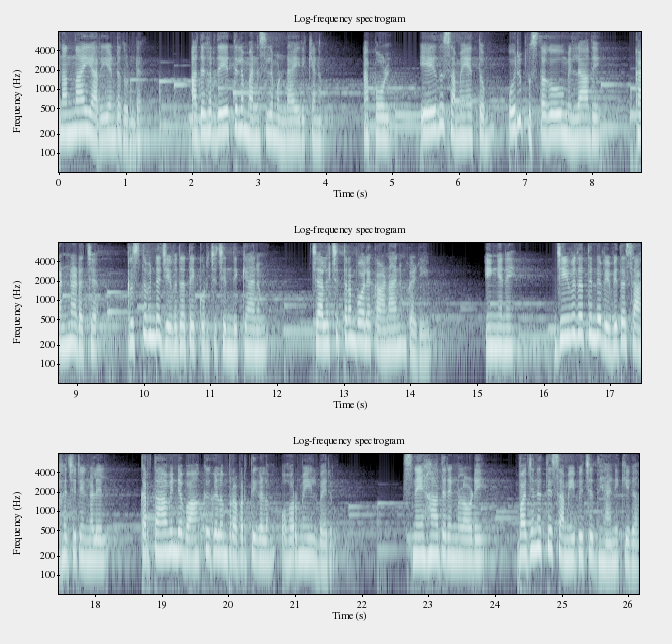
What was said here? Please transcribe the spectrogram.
നന്നായി അറിയേണ്ടതുണ്ട്. അത് ഹൃദയത്തിലും മനസ്സിലും ഉണ്ടായിരിക്കണം. അപ്പോൾ ഏതു സമയത്തും ഒരു പുസ്തകവുമില്ലാതെ കണ്ണടച്ച് ക്രിസ്തുവിന്റെ ജീവിതത്തെക്കുറിച്ച് ചിന്തിക്കാനും ചലച്ചിത്രം പോലെ കാണാനും കഴിയും. ഇങ്ങനെ ജീവിതത്തിന്റെ വിവിധ സാഹചര്യങ്ങളിൽ കർത്താവിന്റെ വാക്കുകളും പ്രവൃത്തികളും ഓർമ്മയിൽ വരും. സ്നേഹാദരങ്ങളോടെ വചനത്തെ സമീപിച്ച് ധ്യാനിക്കുക.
